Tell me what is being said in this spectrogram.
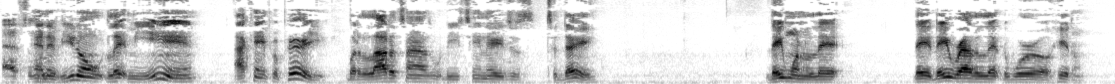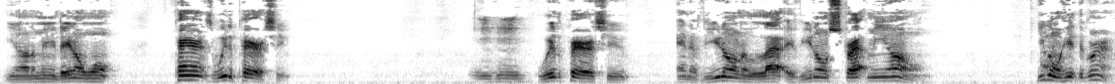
Absolutely. And if you don't let me in, I can't prepare you. But a lot of times with these teenagers today, they want to let they they rather let the world hit them. You know what I mean? They don't want parents. We the parachute. mm-hmm. We're the parachute. And if you don't allow, if you don't strap me on, you gonna hit the ground.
